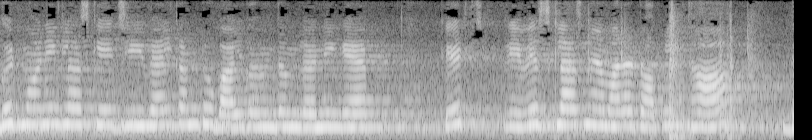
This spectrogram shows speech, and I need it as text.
गुड मॉर्निंग क्लास के जी welcome to Bal Govindam learning app kids previous class में हमारा टॉपिक था ढ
